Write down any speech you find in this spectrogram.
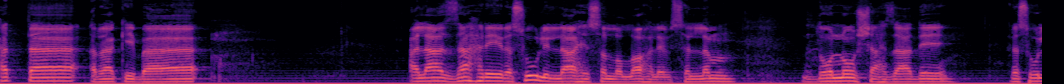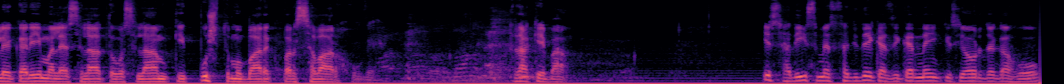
हत्ता अला ज़हर रसूल वसल्लम दोनों शहजादे रसूल करीम सलात वसलाम की पुश्त मुबारक पर सवार हो गए राकेबा इस हदीस में सजदे का ज़िक्र नहीं, किसी और जगह हो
